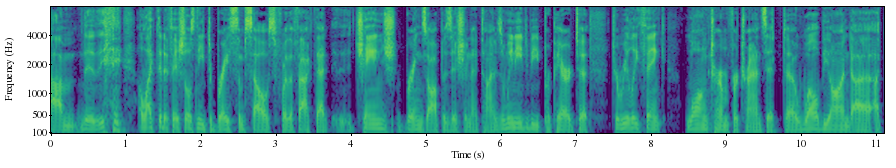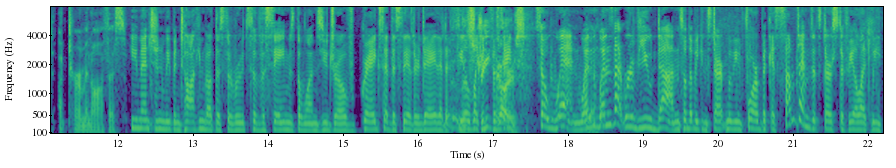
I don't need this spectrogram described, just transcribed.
um, the, the elected officials need to brace themselves for the fact that change brings opposition at times, and we need to be prepared to to really think long term for transit, uh, well beyond uh, a, a term in office. You mentioned we've been talking about this. The routes are the same as the ones you drove. Greg said this the other day that it feels like it's the streetcars. same. So when when when's that review done so that we can start moving forward? Because sometimes it starts to feel like we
